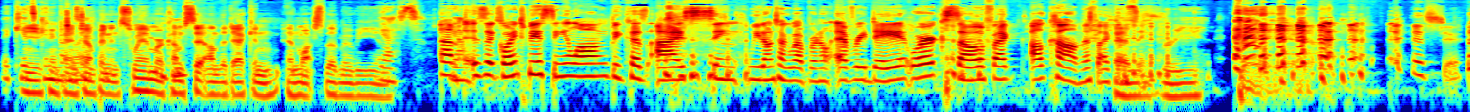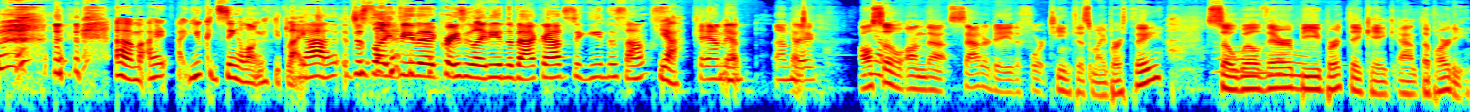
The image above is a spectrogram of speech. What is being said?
The And kids you can can, kind enjoy of jump in and swim or come sit on the deck and, and watch the movie. And Yes. Um, Yeah. Is it going to be a sing along? Because I sing. We don't talk about Bruno every day at work. So if I, I'll come if I can sing. Every It's true. Um, I you can sing along if you'd like. Yeah, just like be the crazy lady in the background singing the songs. Yeah. Okay, I'm Yep. in. I'm Yep. there. Also, on that Saturday, the 14th, is my birthday. So, will there be birthday cake at the party?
